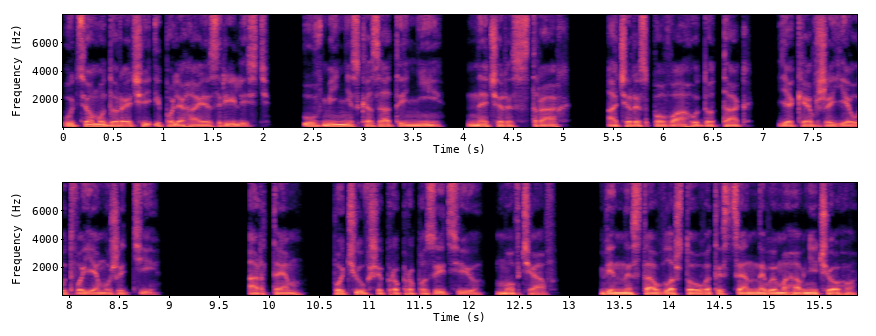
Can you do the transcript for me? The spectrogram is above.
У цьому, до речі, і полягає зрілість у вмінні сказати ні не через страх, а через повагу до так, яке вже є у твоєму житті. Артем, почувши про пропозицію, мовчав. Він не став влаштовувати сцен, не вимагав нічого.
